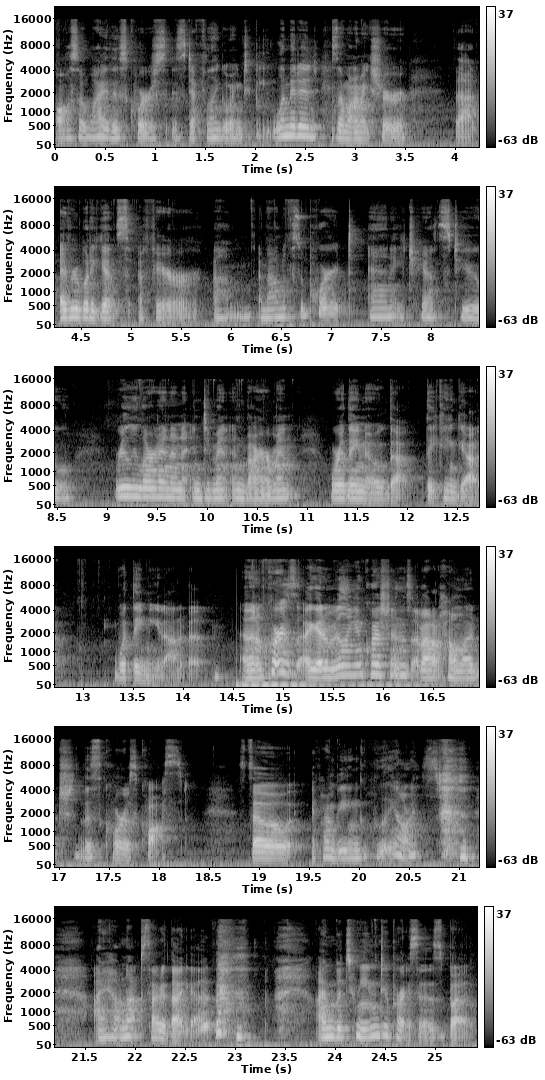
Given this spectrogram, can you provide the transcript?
also why this course is definitely going to be limited because I want to make sure that everybody gets a fair um, amount of support and a chance to really learn in an intimate environment where they know that they can get what they need out of it. And then, of course, I get a million questions about how much this course cost. So, if I'm being completely honest, I have not decided that yet. I'm between two prices, but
